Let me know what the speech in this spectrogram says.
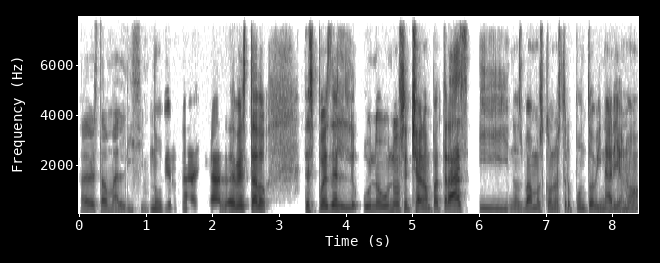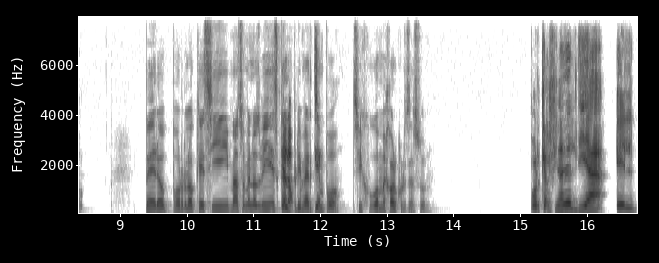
haber estado malísimo. No hubieron nada de llegadas. Haber estado, después del 1-1 se echaron para atrás y nos vamos con nuestro punto binario. ¿no? Pero por lo que sí más o menos vi es que el primer tiempo sí jugó mejor Cruz Azul. Porque al final del día, el,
